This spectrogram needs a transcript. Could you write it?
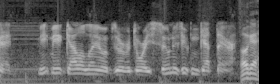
Okay. Meet me at Galileo Observatory as soon as you can get there. Okay.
